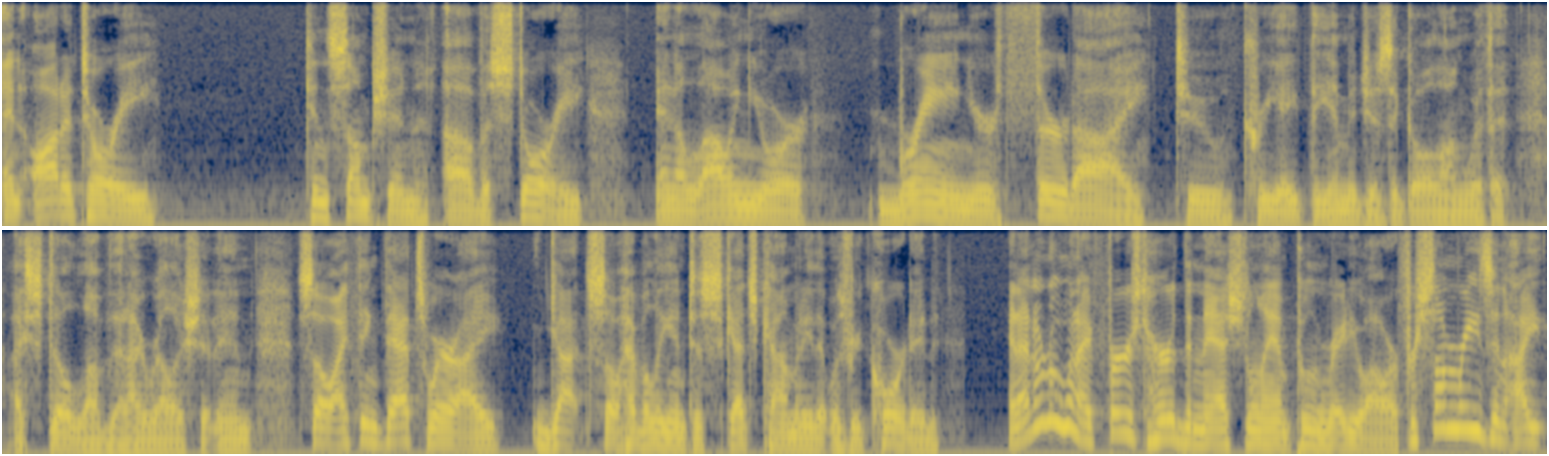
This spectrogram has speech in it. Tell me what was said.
an auditory consumption of a story and allowing your brain, your third eye to create the images that go along with it. I still love that. I relish it. And so I think that's where I got so heavily into sketch comedy that was recorded. And I don't know when I first heard the National Lampoon Radio Hour. For some reason, I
